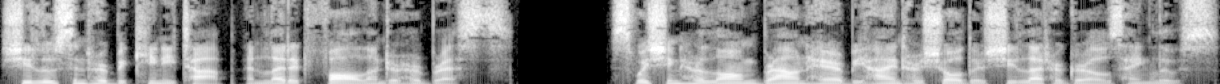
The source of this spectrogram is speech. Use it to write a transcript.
she loosened her bikini top and let it fall under her breasts. Swishing her long brown hair behind her shoulders, she let her girls hang loose.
